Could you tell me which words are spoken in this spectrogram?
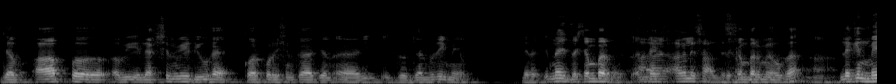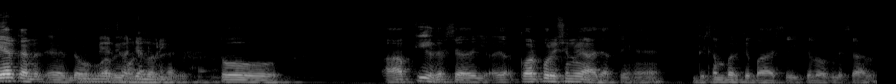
जब आप अभी इलेक्शन भी ड्यू है कॉरपोरेशन का जन जो जनवरी में मेरा नहीं दिसंबर में आ, अगले साल दिसंबर में होगा हाँ। लेकिन मेयर का मेयर अभी का जनवरी है। तो आपकी अगर कॉरपोरेशन में आ जाते हैं दिसंबर के बाद से चलो अगले साल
